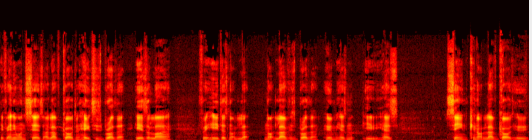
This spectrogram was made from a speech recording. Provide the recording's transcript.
If anyone says, I love God and hates his brother, he is a liar, for he does not lo- not love his brother, whom he has, he has seen, cannot love God, who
